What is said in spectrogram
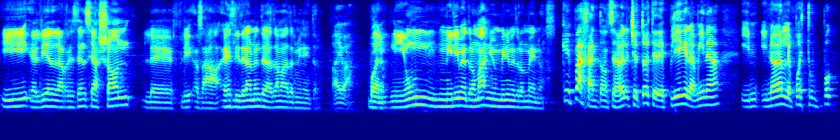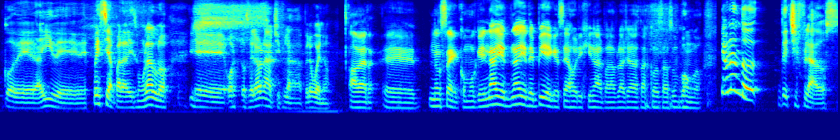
Y el líder de la resistencia, John, le O sea, es literalmente la trama de Terminator. Ahí va. Bueno. Ni, ni un milímetro más ni un milímetro menos. ¿Qué paja entonces? Haber hecho todo este despliegue la mina y, y no haberle puesto un poco de ahí de, de especia para disimularlo. Eh, o esto será una chiflada, pero bueno. A ver, eh, no sé, como que nadie, nadie te pide que seas original para playar estas cosas, supongo. Y hablando de chiflados.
